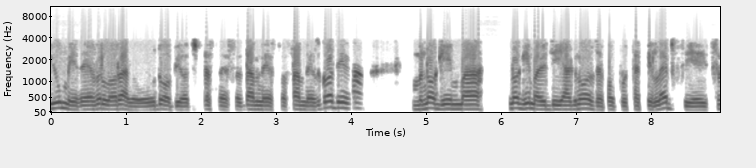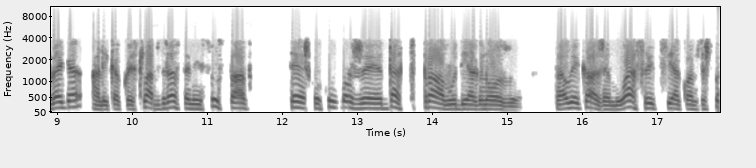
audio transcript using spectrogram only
i umire vrlo rano u dobi od 16, 17, 18 godina. Mnogima Mnogi imaju dijagnoze poput epilepsije i svega, ali kako je slab zdravstveni sustav, teško može dati pravu dijagnozu. Pa uvijek kažem, u Africi, ako vam se što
